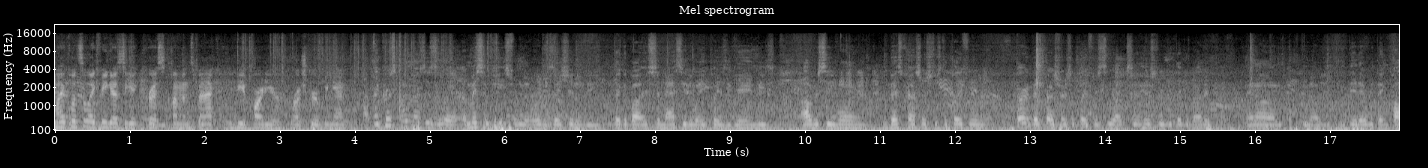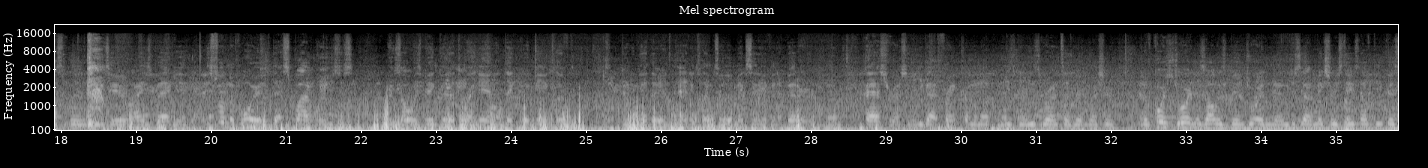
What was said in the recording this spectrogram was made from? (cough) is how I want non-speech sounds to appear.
Mike, what's it like for you guys to get Chris Clemons back and be a part of your rush group again? I think Chris Clemons is a, a, missing piece from the organization. If you think about his tenacity, the way he plays the game, he's obviously one of the best pass rushers to play for, third best pass rusher to play for Seahawks in history. If you think about it, and um, you know he did everything possible. He was here, now he's back, and he's filling the void that spot where he's just where he's always been good at the right end. I think what me and Cliff do together and adding Cliff to it makes it even a better you know, pass rush. And got Frank coming up, and he's he's growing into a great rusher. And of course, Jordan has always been Jordan. And we just got to make sure he stays healthy because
